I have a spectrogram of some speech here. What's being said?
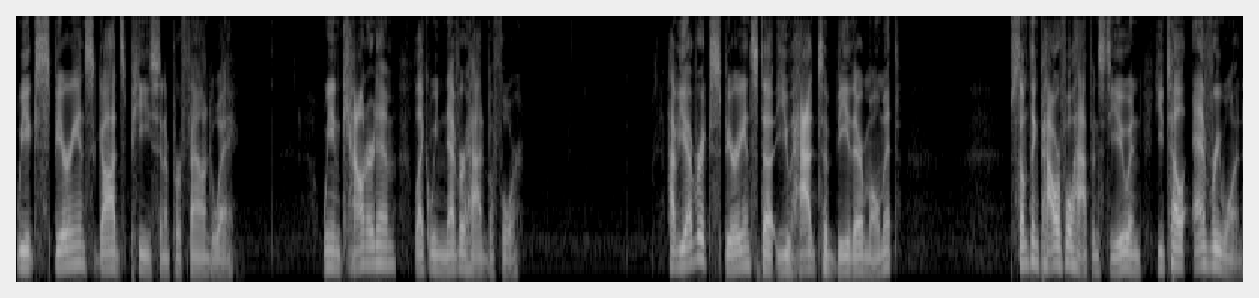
we experienced God's peace in a profound way. We encountered Him like we never had before. Have you ever experienced a you had to be there moment? Something powerful happens to you and you tell everyone,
